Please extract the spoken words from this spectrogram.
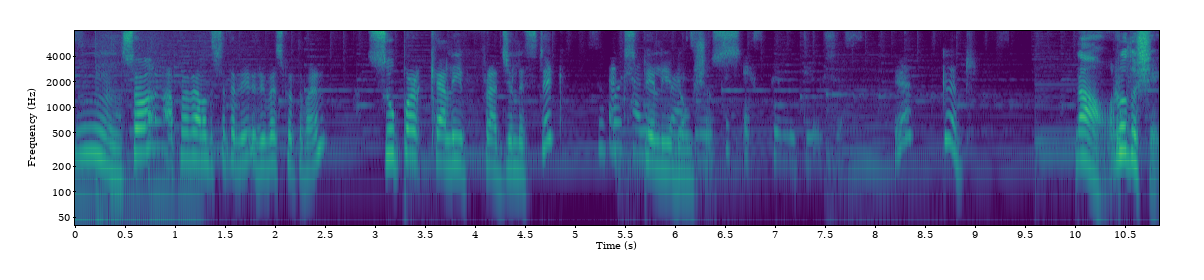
Hmm so আপনারা আমাদের সাথে রিভাইজ করতে পারেন supercalifragilistic Expialidocious. Supercalifragilistic expialidocious. Good now Rodoshi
